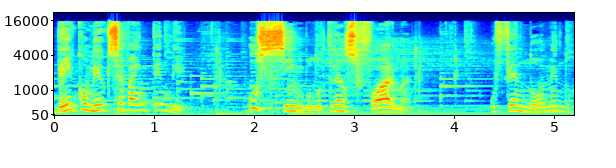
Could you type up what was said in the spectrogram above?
vem comigo que você vai entender. O símbolo transforma o fenômeno.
